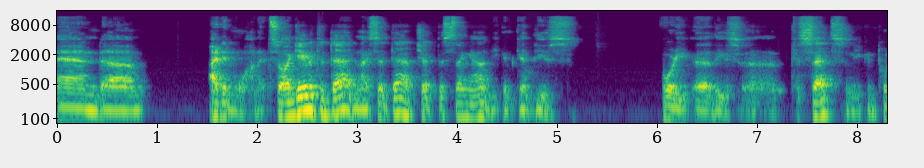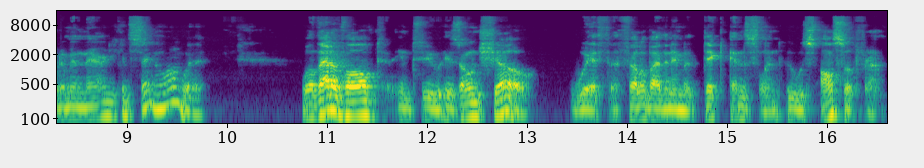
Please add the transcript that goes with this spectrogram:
And um, I didn't want it, so I gave it to Dad, and I said, "Dad, check this thing out. You can get these forty uh, these uh, cassettes, and you can put them in there, and you can sing along with it." Well, that evolved into his own show with a fellow by the name of Dick Enslin, who was also from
